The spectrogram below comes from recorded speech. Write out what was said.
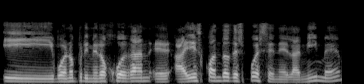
Y bueno, primero juegan, eh, ahí es cuando después en el anime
